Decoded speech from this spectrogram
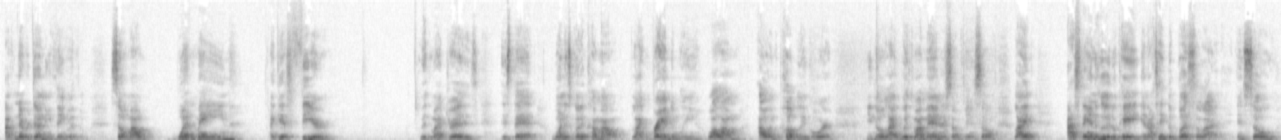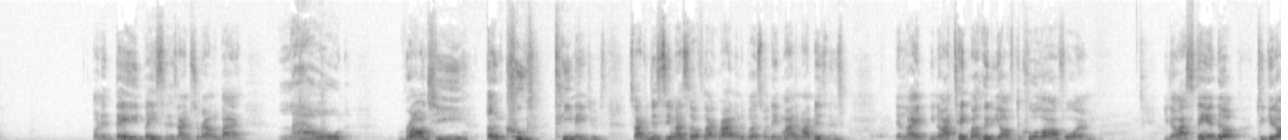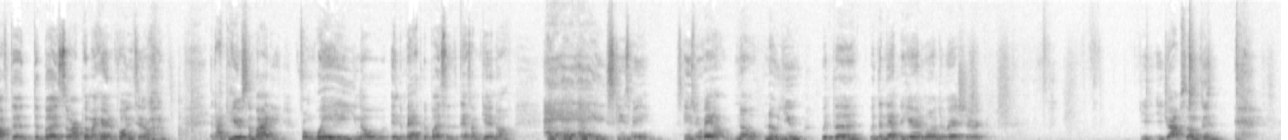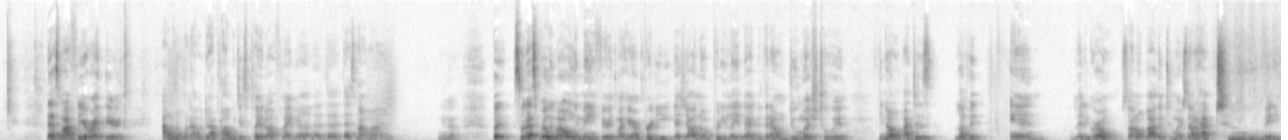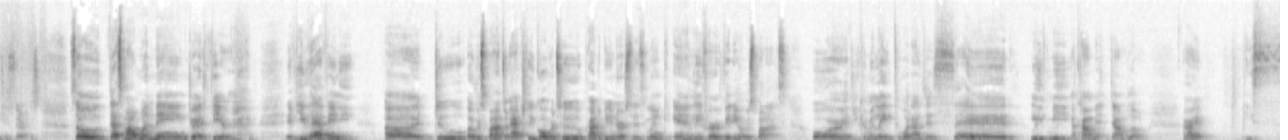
I've never done anything with them. So my one main, I guess, fear with my dreads is that one is going to come out like randomly while I'm out in public or you know, like with my man or something. So like I stay in the hood, okay, and I take the bus a lot. And so on a daily basis, I'm surrounded by loud, raunchy, uncouth teenagers. So I can just see myself like riding on the bus one day, minding my business. And like, you know, I take my hoodie off to cool off or, you know, I stand up to get off the, the bus or I put my hair in a ponytail. and I can hear somebody from way, you know, in the back of the bus as, as I'm getting off. Hey, hey, hey, excuse me, excuse me, ma'am. No, no, you with the with the nappy hair, the one with the red shirt. You you dropped something. that's my fear right there. I don't know what I would do. I'd probably just play it off like, oh, that, that, that's not mine, you know. But, so that's really my only main fear with my hair. I'm pretty, as y'all know, I'm pretty laid back with it. I don't do much to it you know, I just love it and let it grow so I don't bother too much. So I don't have too many concerns. So that's my one main dread fear. if you have any, uh, do a response or actually go over to Proud to be a Nurse's link and leave her a video response. Or if you can relate to what I just said, leave me a comment down below. All right, peace.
